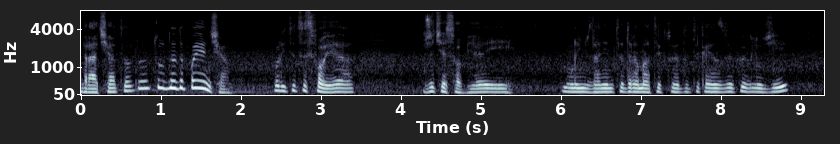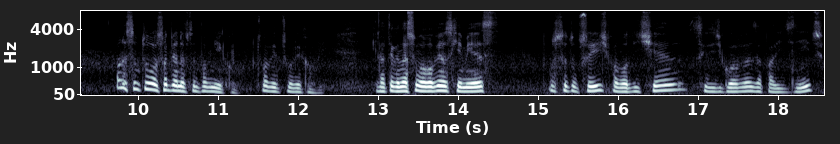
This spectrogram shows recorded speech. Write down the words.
bracia. To, to trudne do pojęcia. Politycy swoje, a życie sobie i moim zdaniem te dramaty, które dotykają zwykłych ludzi, one są tu osobione w tym pomniku. Człowiek człowiekowi. I dlatego naszym obowiązkiem jest po prostu tu przyjść, pomodlić się, schylić głowę, zapalić znicz.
